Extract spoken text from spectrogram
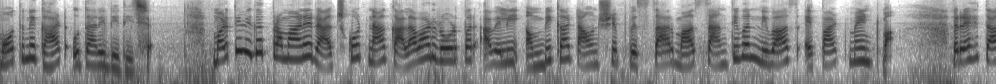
મોતને ઘાટ ઉતારી દીધી છે. મળતી વિગત પ્રમાણે રાજકોટના કાલાવાડ રોડ પર આવેલી અંબિકા ટાઉનશીપ વિસ્તારમાં શાંતિવન નિવાસ એપાર્ટમેન્ટમાં રહેતા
